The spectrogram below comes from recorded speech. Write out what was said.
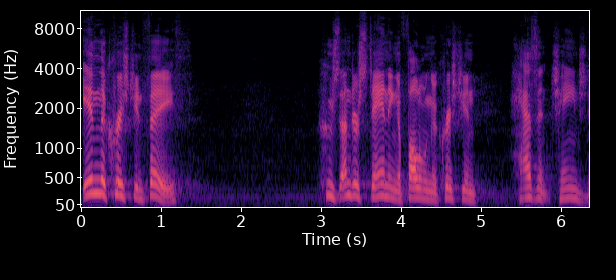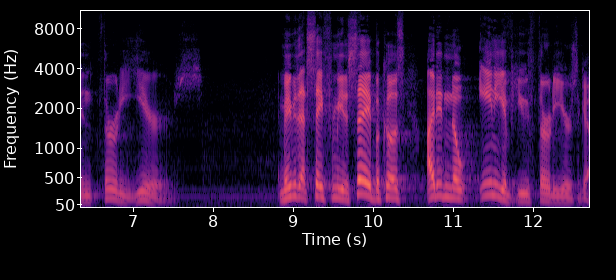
in the Christian faith whose understanding of following a Christian hasn't changed in 30 years. And maybe that's safe for me to say because I didn't know any of you 30 years ago,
